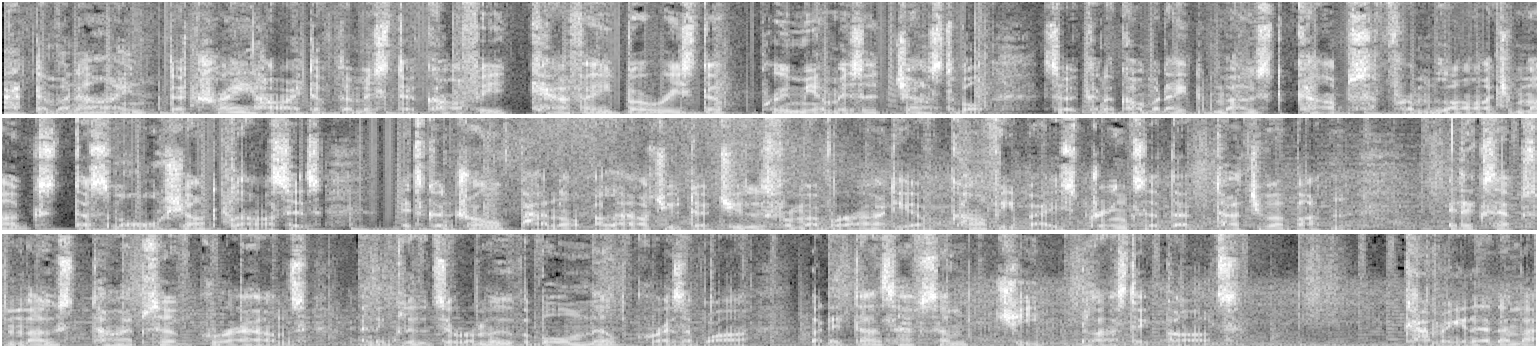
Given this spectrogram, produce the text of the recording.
At number 9, the tray height of the Mr. Coffee Cafe Barista Premium is adjustable, so it can accommodate most cups from large mugs to small shot glasses. Its control panel allows you to choose from a variety of coffee-based drinks at the touch of a button. It accepts most types of grounds and includes a removable milk reservoir, but it does have some cheap plastic parts. Coming in at number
